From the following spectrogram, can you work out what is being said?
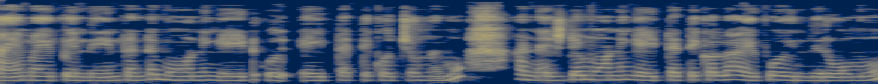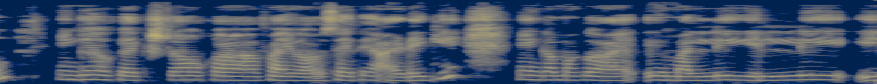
టైం అయిపోయింది. ఏంటంటే మార్నింగ్ ఎయిట్కి ఎయిట్ థర్టీకి వచ్చాము మేము. ఆ next day morning eight thirty కల్లా అయిపోయింది రూము ఇంకా ఒక ఎక్స్ట్రా ఒక ఫైవ్ అవర్స్ అయితే అడిగి ఇంకా మాకు మళ్ళీ వెళ్ళి ఈ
